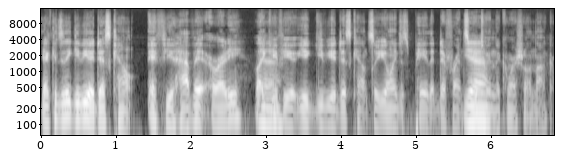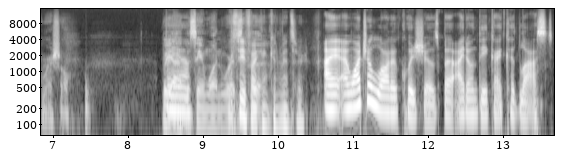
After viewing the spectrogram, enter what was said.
Yeah, because they give you a discount if you have it already. Like Yeah. if you you give you a discount, so you only just pay the difference Yeah. between the commercial and non-commercial. But But yeah, have yeah. the same one. Where Let's see if I can convince her. I I watch a lot of quiz shows, but I don't think I could last.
